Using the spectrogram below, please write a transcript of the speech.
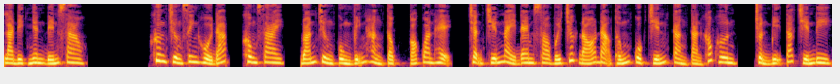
Là địch nhân đến sao? Khương trường sinh hồi đáp, không sai, đoán chừng cùng vĩnh hằng tộc có quan hệ trận chiến này đem so với trước đó đạo thống cuộc chiến càng tàn khốc hơn, chuẩn bị tác chiến đi.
